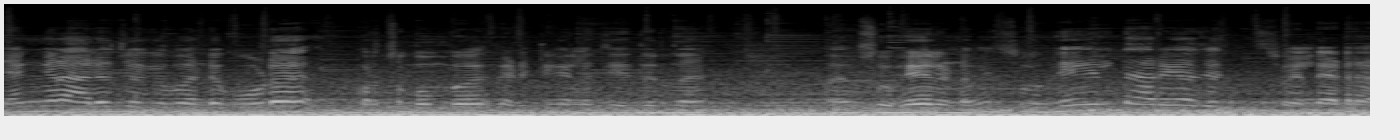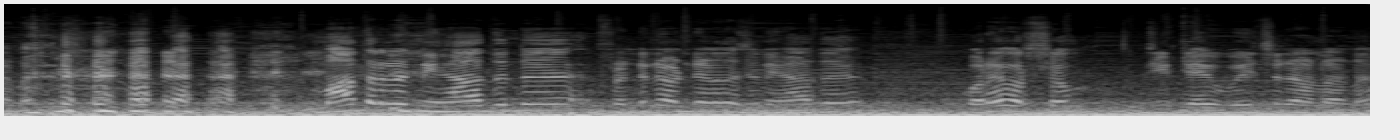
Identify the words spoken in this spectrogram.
ഞാൻ ഇങ്ങനെ ആലോചിച്ച് നോക്കിയപ്പോൾ എന്റെ കൂടെ കുറച്ച് മുമ്പ് എഡിറ്റിംഗ് എല്ലാം ചെയ്തിരുന്ന സുഹേലുണ്ട് അപ്പം സുഹേലിന്റെ അറിയാം സുഹേലിന്റെ ഏട്ടനാണ്. മാത്രമല്ല നിഹാദിന്റെ ഫ്രണ്ടിന്റെ വണ്ടിയാണെന്ന് വെച്ചാൽ നിഹാദ് കുറേ വർഷം ജി ടി ഐ ഉപയോഗിച്ച ഒരാളാണ്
